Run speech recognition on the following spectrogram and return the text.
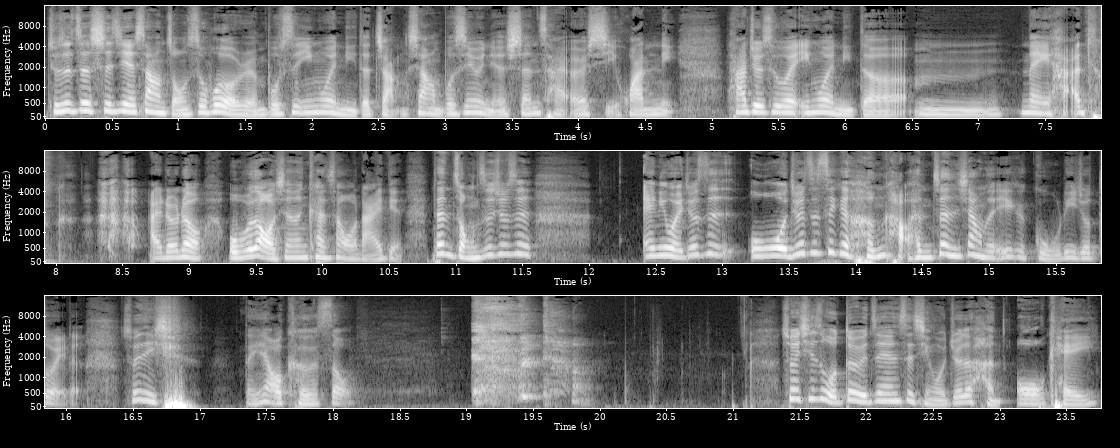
就是这世界上总是会有人，不是因为你的长相，不是因为你的身材而喜欢你，他就是会因为你的嗯内涵。I don't know，我不知道我现在看上我哪一点，但总之就是，anyway，就是我觉得这是一个很好、很正向的一个鼓励，就对了。所以 等一下我咳嗽。所以其实我对于这件事情，我觉得很 OK。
